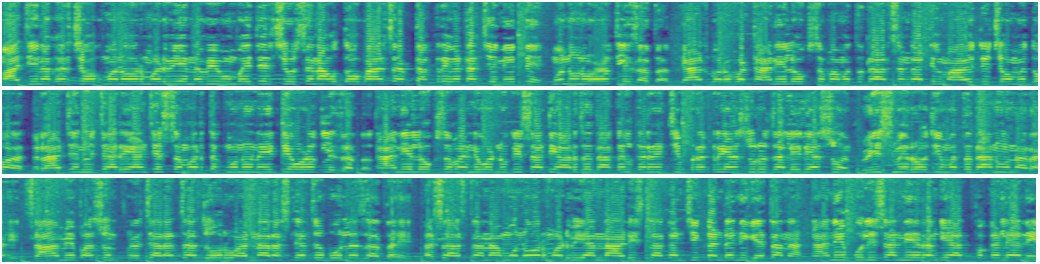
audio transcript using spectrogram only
माजी नगरसेवक मनोहर मडवी हे नवी मुंबईतील शिवसेना उद्धव बाळासाहेब ठाकरे गटाचे नेते म्हणून ओळखले जातात. त्याचबरोबर ठाणे लोकसभा मतदारसंघातील महायुतीचे उमेदवार राजन विचारे यांचे समर्थक म्हणूनही ते ओळखले जातात. ठाणे लोकसभा निवडणुकीसाठी अर्ज दाखल करण्याची प्रक्रिया सुरू झालेली असून वीस मे रोजी मतदान होणार आहे. सहा मे पासून प्रचाराचा जोर वाढणार असल्याचं बोललं जात आहे. असं असताना मनोहर मडवी यांना अडीच लाखांची खंडणी घेताना ठाणे पोलिसांनी रंगेहात पकडल्याने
